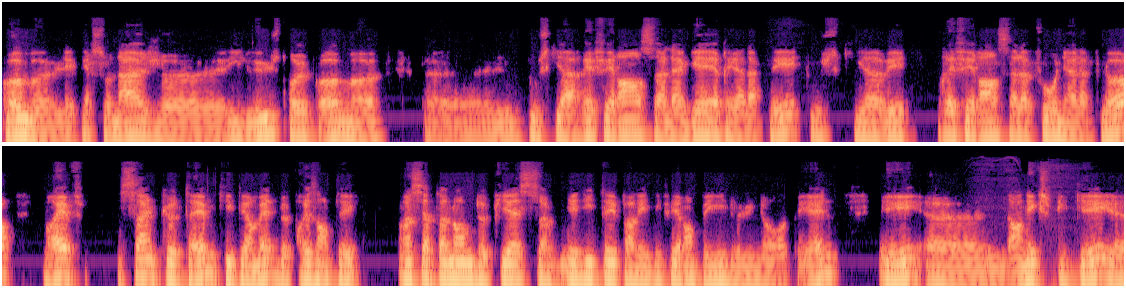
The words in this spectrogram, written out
comme les personnages illustres, comme tout ce qui a référence à la guerre et à la paix, tout ce qui avait référence à la faune et à la flore. Bref, cinq thèmes qui permettent de présenter un certain nombre de pièces éditées par les différents pays de l'Union européenne et d'en expliquer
